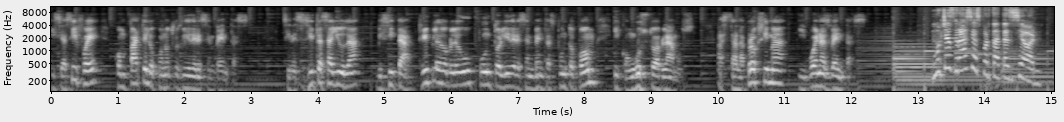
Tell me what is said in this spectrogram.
y si así fue, compártelo con otros líderes en ventas. Si necesitas ayuda, visita www.lideresenventas.com y con gusto hablamos. Hasta la próxima y buenas ventas. Muchas gracias por tu atención.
